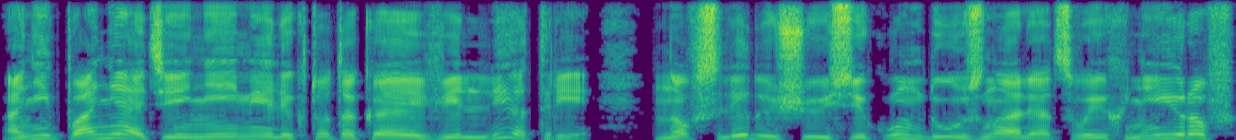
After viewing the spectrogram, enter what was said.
Они понятия не имели, кто такая Веллетри, но в следующую секунду узнали от своих нейров,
